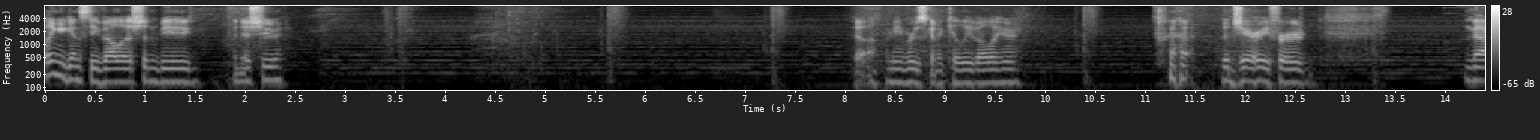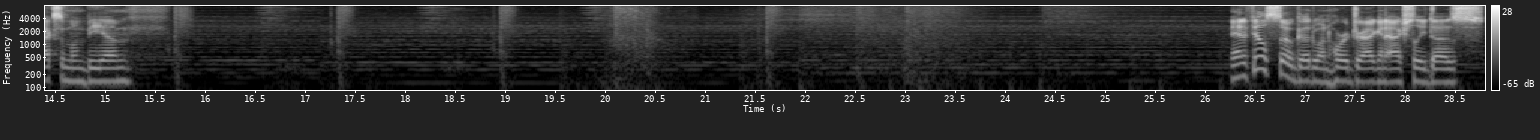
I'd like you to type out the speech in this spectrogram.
Playing against Evella shouldn't be an issue. Yeah, I mean, we're just gonna kill Evella here. the Jerry for maximum BM. Man, it feels so good when Hoard Dragon actually does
